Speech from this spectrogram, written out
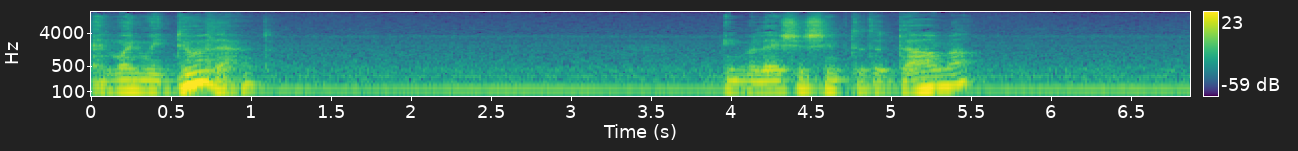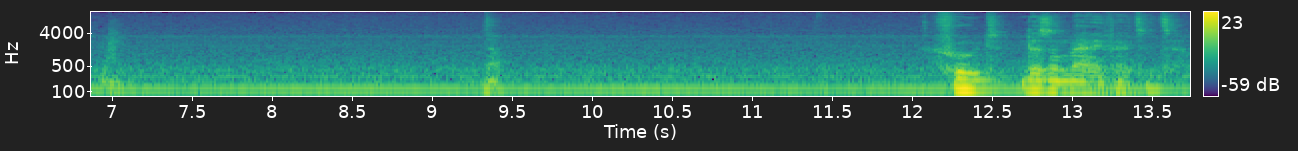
And when we do that, in relationship to the Dharma, no. Fruit doesn't manifest itself.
